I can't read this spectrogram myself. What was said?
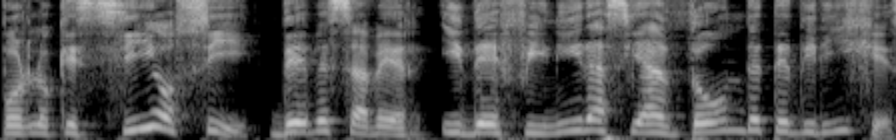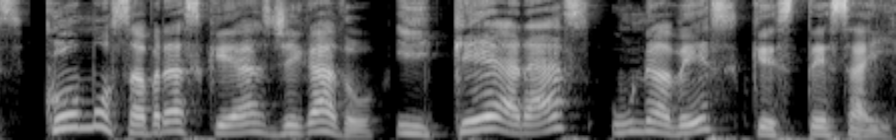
Por lo que sí o sí debes saber y definir hacia dónde te diriges, cómo sabrás que has llegado y qué harás una vez que estés ahí.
